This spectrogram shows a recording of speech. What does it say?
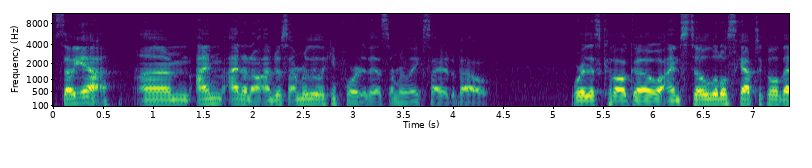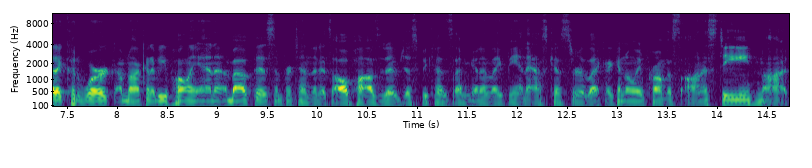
so yeah, um, I'm I don't know. I'm just I'm really looking forward to this. I'm really excited about where this could all go. I'm still a little skeptical that it could work. I'm not going to be Pollyanna about this and pretend that it's all positive just because I'm going to like be an ass kisser. Like I can only promise honesty, not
